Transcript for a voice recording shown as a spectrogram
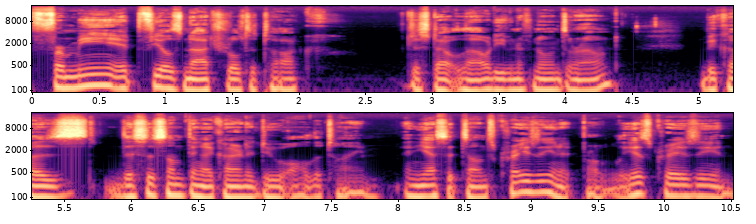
for me, it feels natural to talk just out loud, even if no one's around, because this is something I kind of do all the time. And yes, it sounds crazy, and it probably is crazy, and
